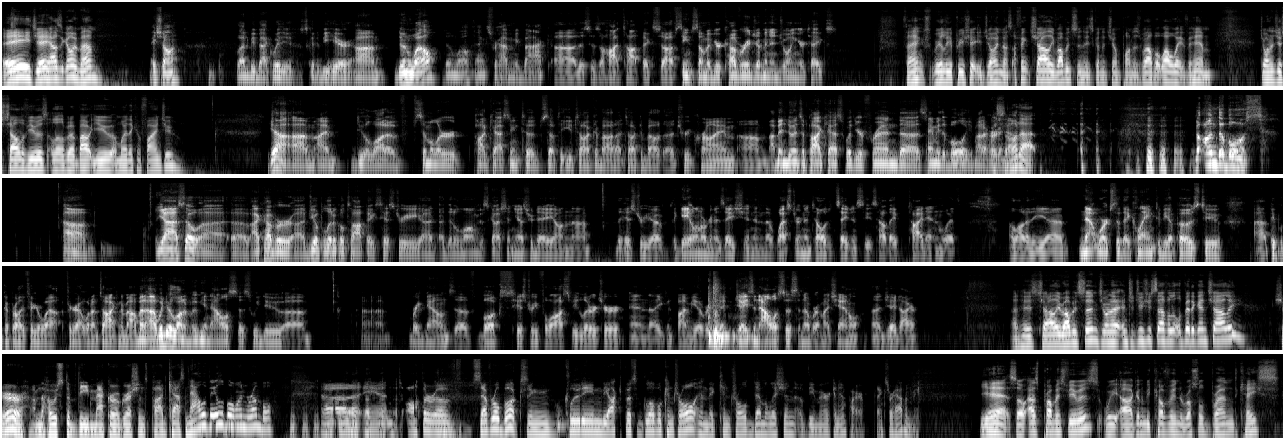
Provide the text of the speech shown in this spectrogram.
Hey Jay, how's it going, man? Hey Sean, glad to be back with you. It's good to be here. Um, doing well, doing well. Thanks for having me back. Uh, this is a hot topic, so I've seen some of your coverage. I've been enjoying your takes. Thanks, really appreciate you joining us. I think Charlie Robinson is going to jump on as well, but while we're waiting for him, do you want to just tell the viewers a little bit about you and where they can find you? Yeah, um, I do a lot of similar podcasting to stuff that you talk about. I talk about uh, true crime. Um, I've been doing some podcasts with your friend uh, Sammy the Bull. You might have heard I of saw him. that. the underboss. Um, yeah, so uh, uh, I cover uh, geopolitical topics, history. Uh, I did a long discussion yesterday on uh, the history of the Gehlen organization and the Western intelligence agencies, how they've tied in with a lot of the uh, networks that they claim to be opposed to. Uh, people can probably figure well figure out what I'm talking about. But uh, we do a lot of movie analysis. We do um, uh, breakdowns of books, history, philosophy, literature, and uh, you can find me over at Jay's Analysis and over at my channel, uh, Jay Dyer. And here's Charlie Robinson. Do you want to introduce yourself a little bit again, Charlie? Sure. I'm the host of the Macroaggressions podcast, now available on Rumble uh, and author of several books, including The Octopus of Global Control and The Controlled Demolition of the American Empire. Thanks for having me. Yeah, so as promised, viewers, we are going to be covering the Russell Brand case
